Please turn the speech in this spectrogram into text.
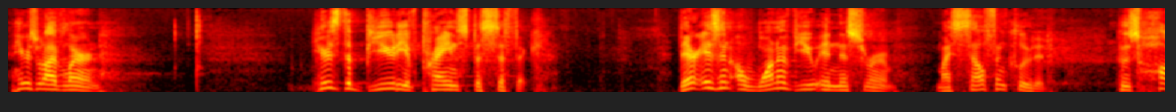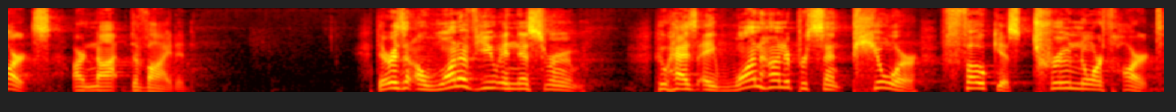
And Here's what I've learned. Here's the beauty of praying specific. There isn't a one of you in this room, myself included, whose hearts are not divided. There isn't a one of you in this room who has a 100% pure, focused, true north heart.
